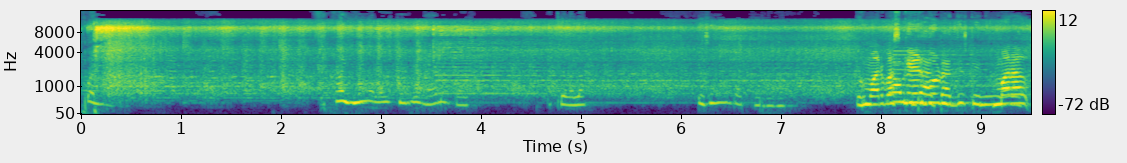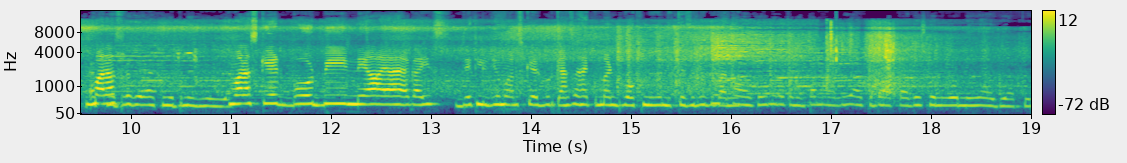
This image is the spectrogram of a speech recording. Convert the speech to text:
हाँ है वाला इसी बात कर रहा तो हमारे पास स्केट बोर्ड हमारा हमारा है हमारा स्केट बोर्ड भी नया आया है गाइस देख लीजिए हमारा स्केट बोर्ड कैसा है कमेंट बॉक्स में लिख के ज़रूर बताना हाँ तो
